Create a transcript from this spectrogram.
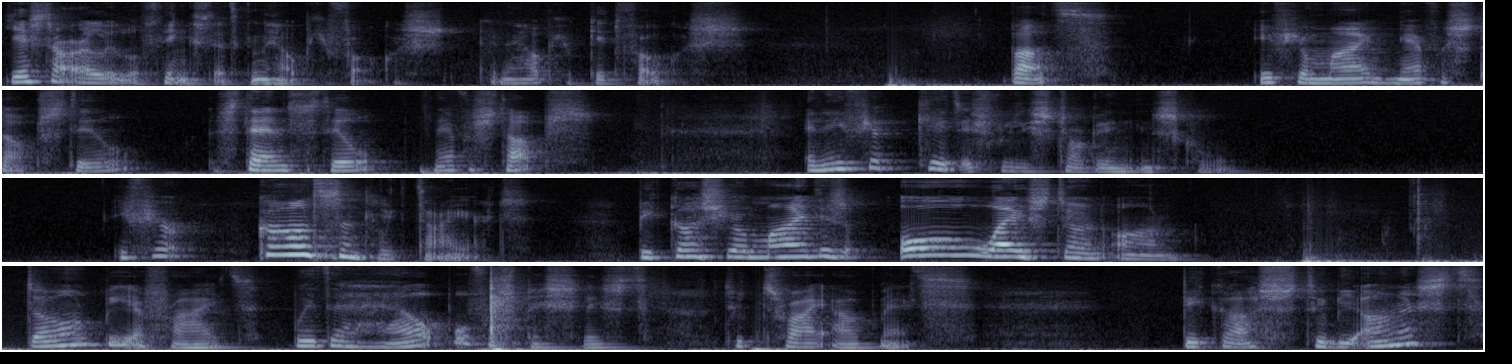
yes, there are little things that can help you focus and help your kid focus. But if your mind never stops still, stands still, never stops, and if your kid is really struggling in school, if you're constantly tired because your mind is always turned on, don't be afraid with the help of a specialist to try out meds. Because to be honest,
